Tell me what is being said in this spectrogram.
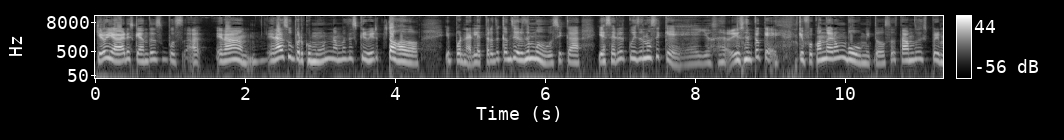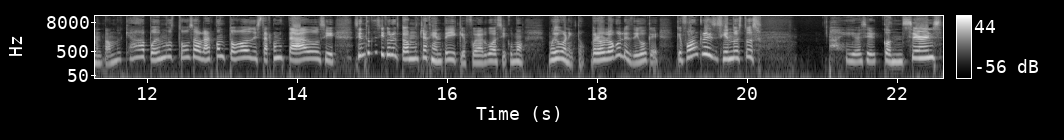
quiero llegar es que antes, pues, era, era súper común nada más escribir todo y poner letras de canciones de música y hacer el quiz no sé qué. Yo, yo siento que, que fue cuando era un boom y todos estábamos experimentando que ah, podemos todos hablar con todos y estar conectados y siento que sí conectó mucha gente y que fue algo así como muy bonito. Pero luego les digo que, que fueron creciendo estos, iba a decir, concerns.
